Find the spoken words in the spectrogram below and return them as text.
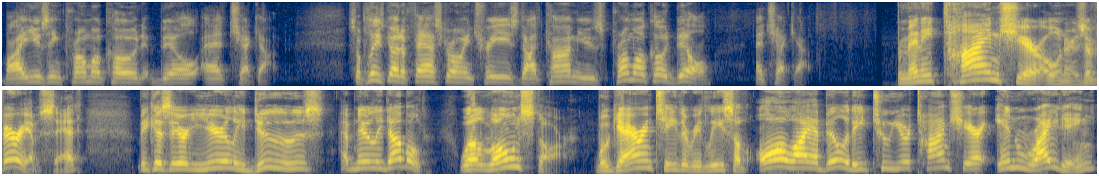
by using promo code BILL at checkout. So please go to fastgrowingtrees.com, use promo code BILL at checkout. Many timeshare owners are very upset because their yearly dues have nearly doubled. Well, Lone Star will guarantee the release of all liability to your timeshare in writing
